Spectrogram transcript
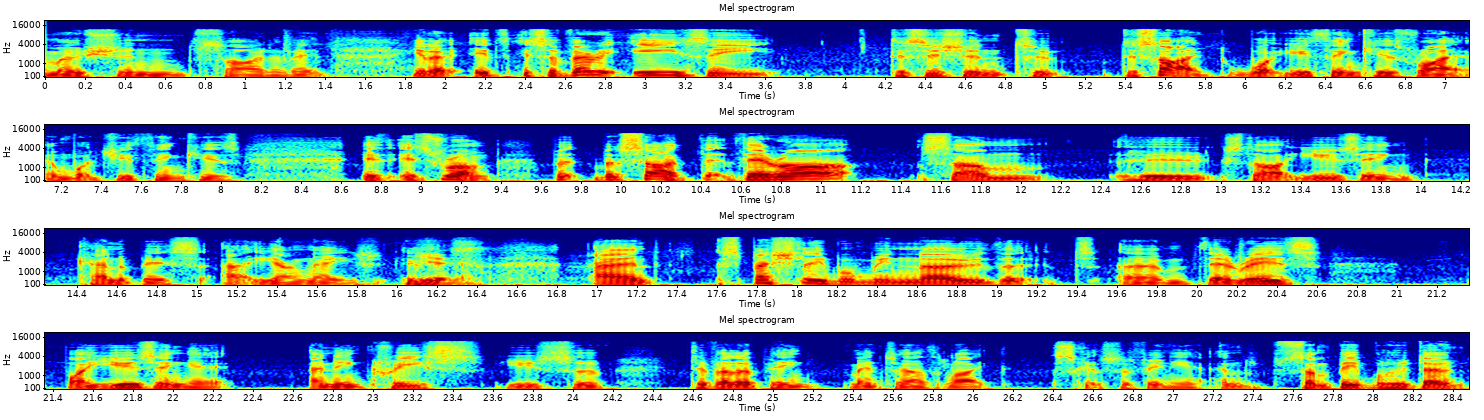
emotion side of it. You know, it's it's a very easy decision to decide what you think is right and what you think is is, is wrong. But but Saad, th- there are some who start using cannabis at a young age, isn't Yes. it? And especially when we know that um, there is, by using it, an increased use of developing mental health like schizophrenia. And some people who don't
